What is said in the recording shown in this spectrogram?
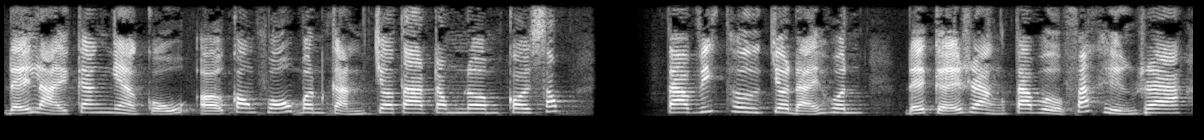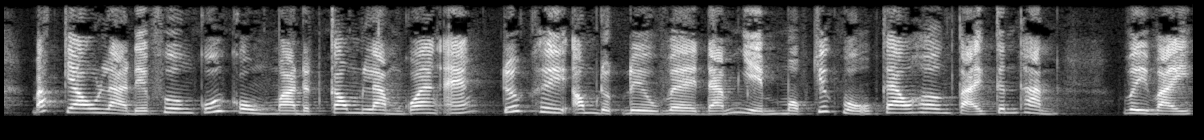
để lại căn nhà cũ ở con phố bên cạnh cho ta trong nôm coi sóc. Ta viết thư cho đại huynh để kể rằng ta vừa phát hiện ra Bắc Châu là địa phương cuối cùng mà địch công làm quan án trước khi ông được điều về đảm nhiệm một chức vụ cao hơn tại Kinh Thành. Vì vậy,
